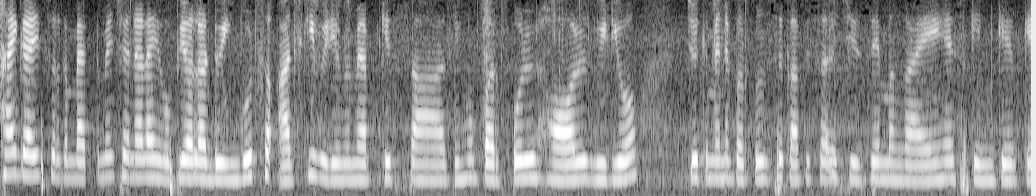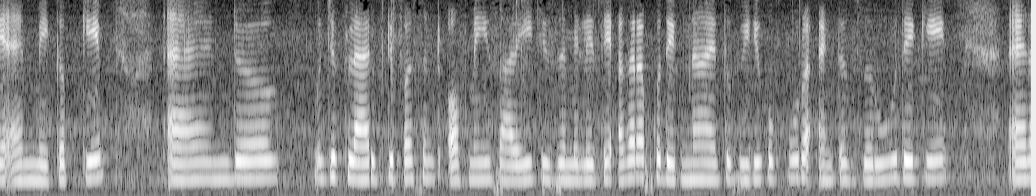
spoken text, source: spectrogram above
Hi guys welcome back to my channel I hope you all are doing good so आज की वीडियो में मैं आपके साथ हूँ पर्पल हॉल वीडियो जो कि मैंने पर्पल से काफ़ी सारी चीज़ें मंगाए हैं स्किन केयर के एंड मेकअप के। एंड uh, मुझे फ्लैट फिफ्टी परसेंट ऑफ़ में ये सारी ही चीज़ें मिले थे। अगर आपको देखना है तो वीडियो को पूरा एंड तक ज़रूर देखें। एंड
